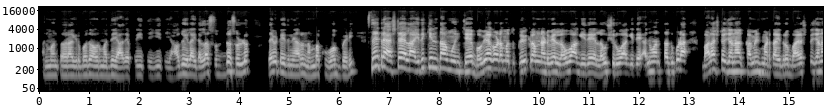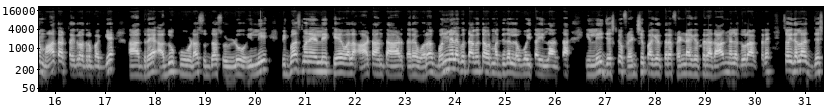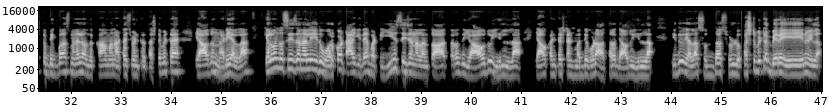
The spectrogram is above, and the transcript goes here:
ಹನುಮಂತ್ ಅವರಾಗಿರ್ಬೋದು ಅವ್ರ ಮಧ್ಯೆ ಯಾವುದೇ ಪ್ರೀತಿ, ಗೀತಿ ಯಾವುದೂ ಇಲ್ಲ. ಇದೆಲ್ಲ ಶುದ್ಧ ಸುಳ್ಳು. ದಯವಿಟ್ಟು ಇದನ್ನ ಯಾರು ನಂಬಕ್ಕೂ ಹೋಗ್ಬೇಡಿ. ಸ್ನೇಹಿತರೆ, ಅಷ್ಟೇ ಅಲ್ಲ, ಇದಕ್ಕಿಂತ ಮುಂಚೆ ಭವ್ಯಗೌಡ ಮತ್ತು ತ್ರಿವಿಕ್ರಮ್ ನಡುವೆ ಲವ್ ಆಗಿದೆ, ಲವ್ ಶುರುವಾಗಿದೆ ಅನ್ನುವಂಥದ್ದು ಕೂಡ ಬಹಳಷ್ಟು ಜನ ಕಮೆಂಟ್ ಮಾಡ್ತಾ ಇದ್ರು, ಬಹಳಷ್ಟು ಜನ ಮಾತಾಡ್ತಾ ಇದ್ರು ಅದ್ರ ಬಗ್ಗೆ. ಆದ್ರೆ ಅದು ಕೂಡ ಶುದ್ಧ ಸುಳ್ಳು. ಇಲ್ಲಿ ಬಿಗ್ ಬಾಸ್ ಮನೆಯಲ್ಲಿ ಕೇವಲ ಆಟ ಅಂತ ಆಡ್ತಾರೆ. ಹೊರಗ್ ಬಂದ್ಮೇಲೆ ಗೊತ್ತಾಗುತ್ತೆ ಅವ್ರ ಮಧ್ಯದಲ್ಲಿ ಲವ್ ಹೋಯ್ತಾ ಇಲ್ಲ ಅಂತ. ಇಲ್ಲಿ ಜಸ್ಟ್ ಫ್ರೆಂಡ್ಶಿಪ್ ಆಗಿರ್ತಾರೆ ಫ್ರೆಂಡ್ ಆಗಿರ್ತಾರೆ, ಅದಾದ್ಮೇಲೆ ದೂರ ಆಗ್ತಾರೆ. ಸೊ ಇದೆಲ್ಲ ಜಸ್ಟ್ ಬಿಗ್ ಬಾಸ್ ಮನೇಲಿ ಒಂದು ಕಾಮನ್ ಅಟ್ಯಾಚ್ಮೆಂಟ್ ಇರುತ್ತೆ. ಅಷ್ಟೇ ಬಿಟ್ರೆ ಯಾವುದು ನಡೆಯಲ್ಲ. ಕೆಲವೊಂದು ಸೀಸನ್ ಅಲ್ಲಿ ಇದು ವರ್ಕೌಟ್ ಆಗಿದೆ ಬಟ್ ಈ ಸೀಸನ್ ಅಲ್ಲಂತೂ ಆ ತರದ್ದು ಯಾವುದು ಇಲ್ಲ. ಯಾವ ಕಂಟೆಸ್ಟೆಂಟ್ ಮಧ್ಯೆ ಕೂಡ ಆ ತರದ್ದು ಯಾವುದು ಇಲ್ಲ. ಇದು ಎಲ್ಲ ಶುದ್ಧ ಸುಳ್ಳು. ಅಷ್ಟು ಬಿಟ್ರೆ ಬೇರೆ ಏನು ಇಲ್ಲ.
